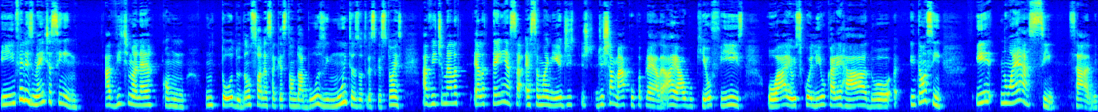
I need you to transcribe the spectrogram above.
E infelizmente, assim, a vítima, né, como um todo, não só nessa questão do abuso e muitas outras questões, a vítima ela, ela tem essa, essa mania de, de chamar a culpa para ela. Ah, é algo que eu fiz, ou ah, eu escolhi o cara errado. Ou... Então, assim, e não é assim, sabe?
